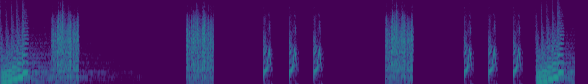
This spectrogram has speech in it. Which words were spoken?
Thank you.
